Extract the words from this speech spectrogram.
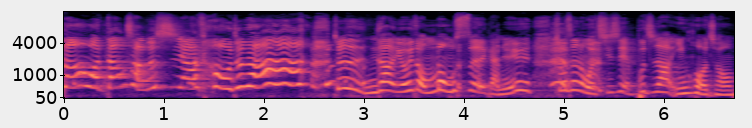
然后我当场就吓到，我就是啊，就是你知道有一种梦碎的感觉，因为说真的，我其实也不知道萤火虫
